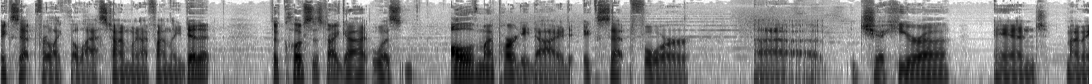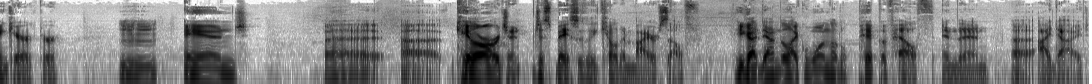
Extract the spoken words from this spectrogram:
except for like the last time when I finally did it. The closest I got was all of my party died except for uh, Jaheira and my main character, mm-hmm. and uh, uh, Caelar Argent just basically killed him by herself. He got down to like one little pip of health, and then uh, I died.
